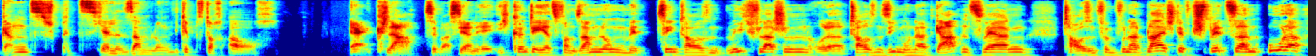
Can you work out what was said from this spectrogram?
ganz spezielle Sammlungen? Die gibt es doch auch. Ja, klar, Sebastian. Ich könnte jetzt von Sammlungen mit 10.000 Milchflaschen oder 1.700 Gartenzwergen, 1.500 Bleistiftspitzern oder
